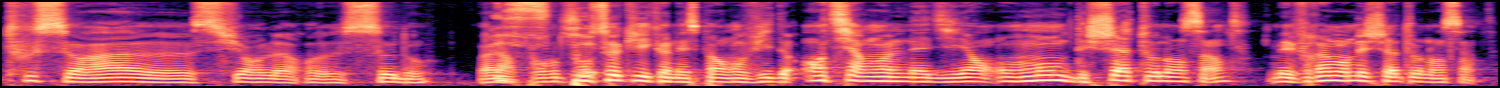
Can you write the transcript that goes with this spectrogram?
tout sera sur leur sono. Voilà, pour, pour ceux qui ne connaissent pas, on vide entièrement le nadir. On monte des châteaux d'enceinte, mais vraiment des châteaux d'enceinte.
